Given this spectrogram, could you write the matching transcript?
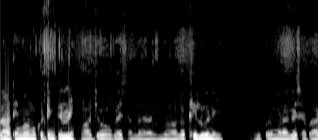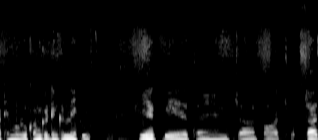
આઠ એમએમનું કટિંગ કરી નાખ્યું આ જો ગાઈસ આપણે એમાં લખેલું હોય ને એ પ્રમાણે ગાઈસ આપણે આઠ એમએમનું લોખંડ કટિંગ કરી નાખ્યું એક, બે, ત્રણ, ચાર, પાંચ, છ, સાત.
